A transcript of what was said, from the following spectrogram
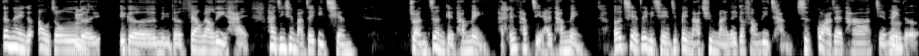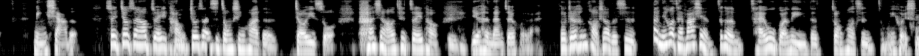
但那个澳洲的一个女的非常非常厉害，她已经先把这笔钱转赠给她妹，还诶她姐还是她妹，而且这笔钱已经被拿去买了一个房地产，是挂在她姐妹的名下的。所以，就算要追讨，嗯、就算是中心化的交易所，她想要去追讨，也很难追回来。嗯、我觉得很好笑的是，半年后才发现这个财务管理的状况是怎么一回事。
